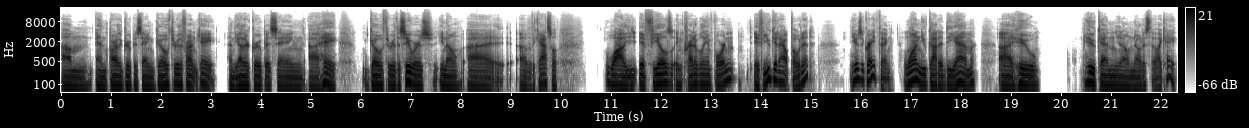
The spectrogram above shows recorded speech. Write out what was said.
um, and part of the group is saying go through the front gate and the other group is saying, uh, "Hey, go through the sewers," you know, uh, of the castle. While it feels incredibly important, if you get outvoted, here's a great thing: one, you've got a DM uh, who who can you know notice that like, hey,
